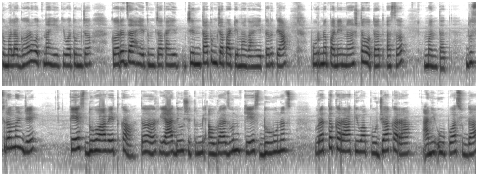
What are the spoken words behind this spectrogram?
तुम्हाला घर होत नाही किंवा तुमचं कर्ज आहे तुमच्या काही चिंता तुमच्या पाठीमाग आहे तर त्या पूर्णपणे नष्ट होतात असं म्हणतात. दुसरं म्हणजे केस धुवावेत का? तर या दिवशी तुम्ही अवराजून केस धुवूनच व्रत करा किंवा पूजा करा. आणि उपवाससुद्धा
